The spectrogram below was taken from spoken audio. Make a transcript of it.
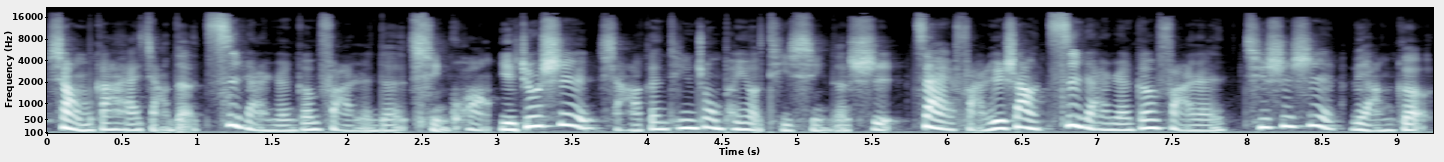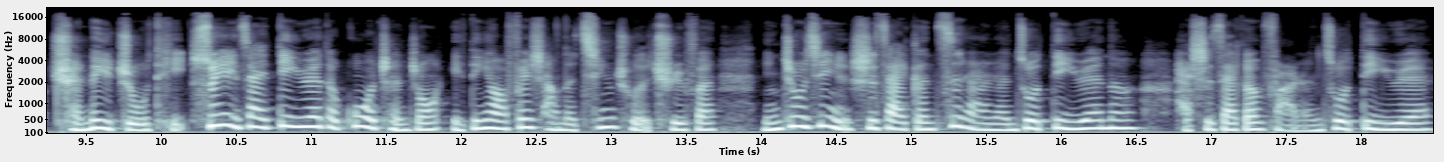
像我们刚才讲的自然人跟法人的情况，也就是想要跟听众朋友提醒的是，在法律上，自然人跟法人其实是两个权利主体，所以在缔约的过程中，一定要非常的清楚的区分，您究竟是在跟自然人做缔约呢，还是在跟法人做缔约？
